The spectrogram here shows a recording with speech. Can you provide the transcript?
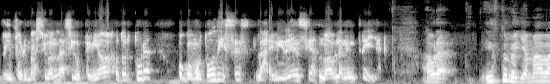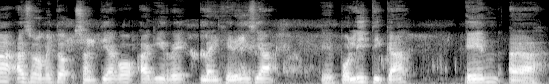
la información ha sido obtenida bajo tortura o como tú dices, las evidencias no hablan entre ellas. Ahora, esto lo llamaba hace un momento Santiago Aguirre la injerencia eh, política en, ah,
